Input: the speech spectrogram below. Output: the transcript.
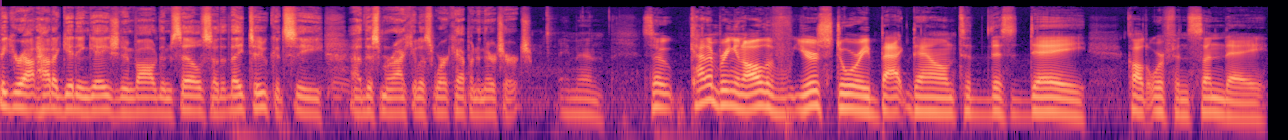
figure out how to get engaged and involved themselves so that they too could see uh, this miraculous work happen in their church. Amen. So, kind of bringing all of your story back down to this day called Orphan Sunday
